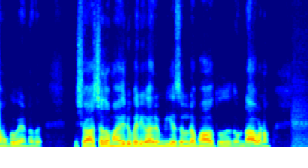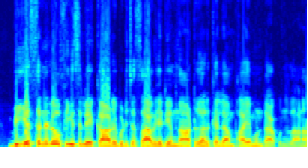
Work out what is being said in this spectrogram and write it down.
നമുക്ക് വേണ്ടത്. ശാശ്വതമായൊരു പരിഹാരം ബി എസ് എല്ലിന്റെ ഭാഗത്തു നിന്ന് ഇതുണ്ടാവണം. ബി എസ് എൻ എൽ ഓഫീസിലെ കാട് പിടിച്ച സാഹചര്യം നാട്ടുകാർക്കെല്ലാം ഭയമുണ്ടാക്കുന്നതാണ്.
